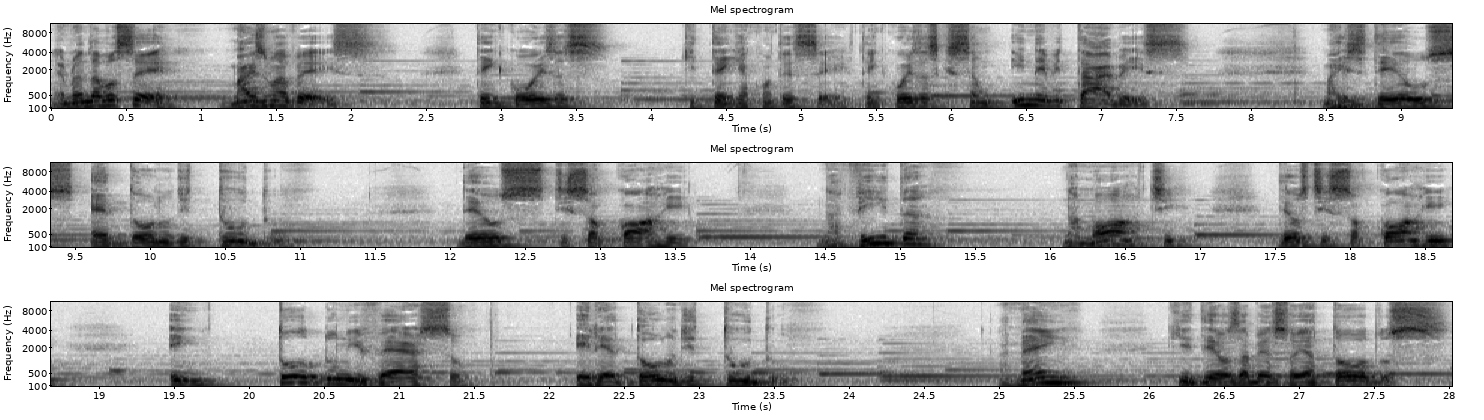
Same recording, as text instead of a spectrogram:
Lembrando a você, mais uma vez, tem coisas que tem que acontecer, tem coisas que são inevitáveis, mas Deus é dono de tudo. Deus te socorre na vida, na morte, Deus te socorre em todo o universo, Ele é dono de tudo. Amém? Que Deus abençoe a todos.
